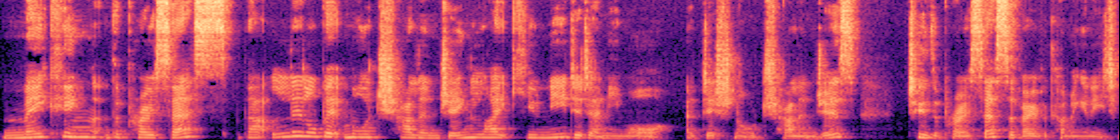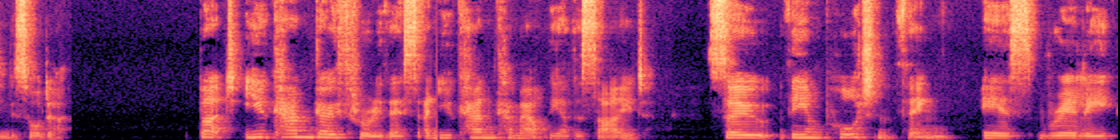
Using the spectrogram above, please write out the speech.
Making the process that little bit more challenging, like you needed any more additional challenges to the process of overcoming an eating disorder. But you can go through this and you can come out the other side. So, the important thing is really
